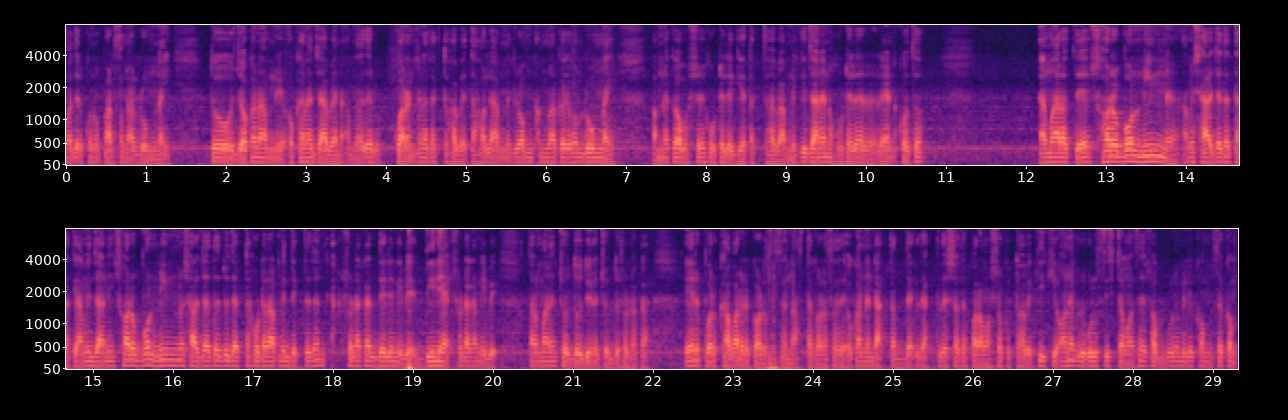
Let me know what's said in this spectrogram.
আমাদের কোনো পার্সোনাল রুম নাই। তো যখন আপনি ওখানে যাবেন, আপনাদের কোয়ারেন্টাইনে থাকতে হবে, তাহলে আপনাকে আপনার যখন রুম নাই, আপনাকে অবশ্যই হোটেলে গিয়ে থাকতে হবে। আপনি কি জানেন হোটেলের রেন্ট কত? এমারতে সর্বনিম্ন, আমি সারজাতে থাকি, আমি জানি সর্বনিম্ন সারজাতে যদি একটা হোটেল আপনি দেখতে যান, একশো টাকা দিলে নিবে, দিনে একশো টাকা নিবে, তার মানে চোদ্দ দিনে চোদ্দোশো টাকা। এরপর খাবারের খরচ আছে, নাস্তা খরচ আছে, ওখানে ডাক্তার ডাক্তারদের সাথে পরামর্শ করতে হবে, কী কী অনেকগুলো সিস্টেম আছে, সবগুলো মিলে কমসে কম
